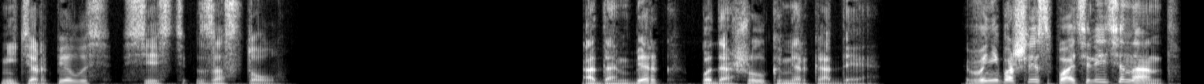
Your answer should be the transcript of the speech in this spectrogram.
не терпелось сесть за стол. Адамберг подошел к Меркаде. «Вы не пошли спать, лейтенант?»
